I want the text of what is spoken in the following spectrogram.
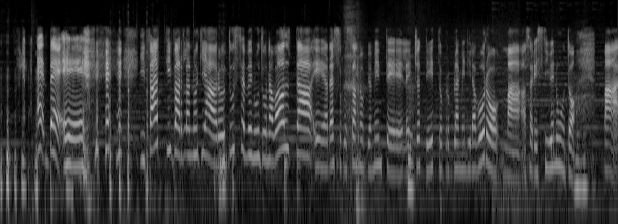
Eh beh, eh, i fatti parlano chiaro. Tu sei venuto una volta e adesso quest'anno ovviamente l'hai già detto, problemi di lavoro, ma saresti venuto. Ma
